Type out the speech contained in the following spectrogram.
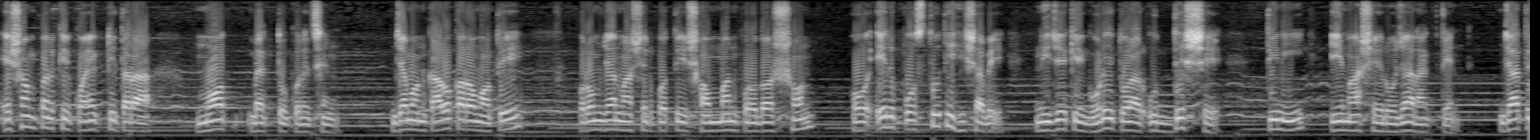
এ সম্পর্কে কয়েকটি তারা মত ব্যক্ত করেছেন। যেমন কারও কারও মতে, রমজান মাসের প্রতি সম্মান প্রদর্শন ও এর প্রস্তুতি হিসাবে নিজেকে গড়ে তোলার উদ্দেশ্যে তিনি এ মাসে রোজা রাখতেন, যাতে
